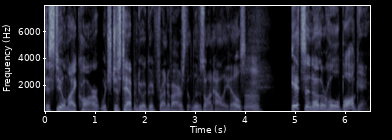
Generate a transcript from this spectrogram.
to steal my car, which just happened to a good friend of ours that lives on Holly Hills. Hmm. It's another whole ball game.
